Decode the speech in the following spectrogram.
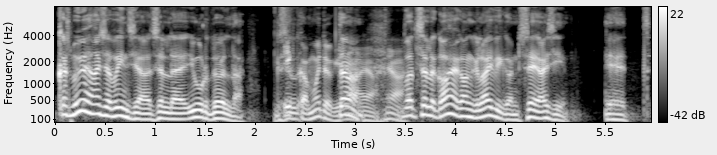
kas ma ühe asja võin siia selle juurde öelda? Ikka muidugi, jaa, jaa, jaa., vaat selle kahe kange laiviga on see asi, et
